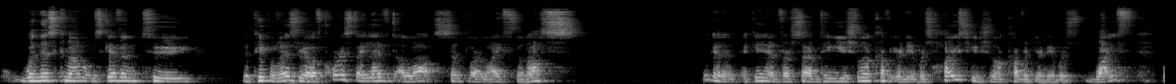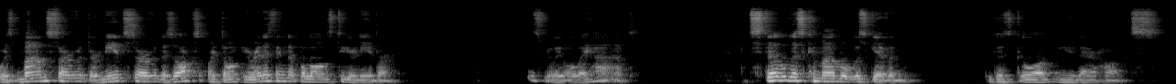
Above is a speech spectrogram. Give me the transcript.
When this commandment was given to the people of Israel, of course, they lived a lot simpler life than us. Look at it again, verse 17. You shall not covet your neighbor's house, you shall not covet your neighbor's wife, or his manservant, or maidservant, his ox, or donkey, or anything that belongs to your neighbour. That's really all they had. But still, this commandment was given because God knew their hearts.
